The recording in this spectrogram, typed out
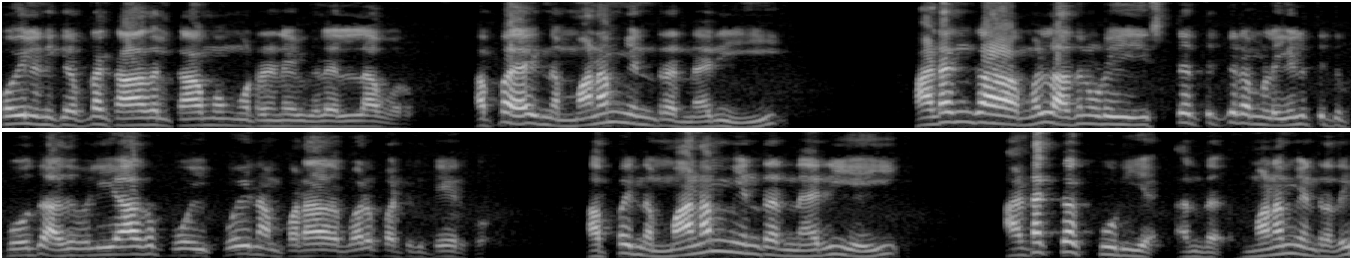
கோயிலில் நிற்கிறப்ப தான் காதல் காமம் போன்ற நினைவுகள் எல்லாம் வரும். அப்போ இந்த மனம் என்ற நரி அடங்காமல் அதனுடைய இஷ்டத்துக்கு நம்மளை இழுத்துட்டு போகுது. அது வழியாக போய் போய் நாம் படாத பாடு பட்டுக்கிட்டே இருக்கோம். அப்போ இந்த மனம் என்ற நரியை அடக்கக்கூடிய அந்த மனம் என்றதை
